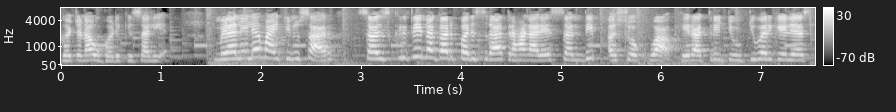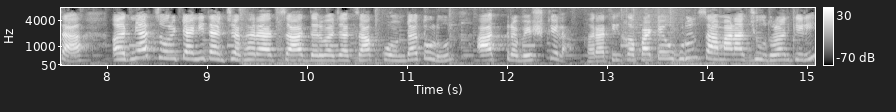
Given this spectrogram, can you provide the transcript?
घटना उघडकीस आली आहे. मिळालेल्या माहितीनुसार संस्कृती नगर परिसरात राहणारे संदीप अशोक वाघ हे रात्री ड्युटीवर गेले असता अज्ञात चोरट्यांनी त्यांच्या घराचा दरवाजाचा कोंडा तोडून आत प्रवेश केला. घरातील कपाटे उघडून सामानाची उधळण केली.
